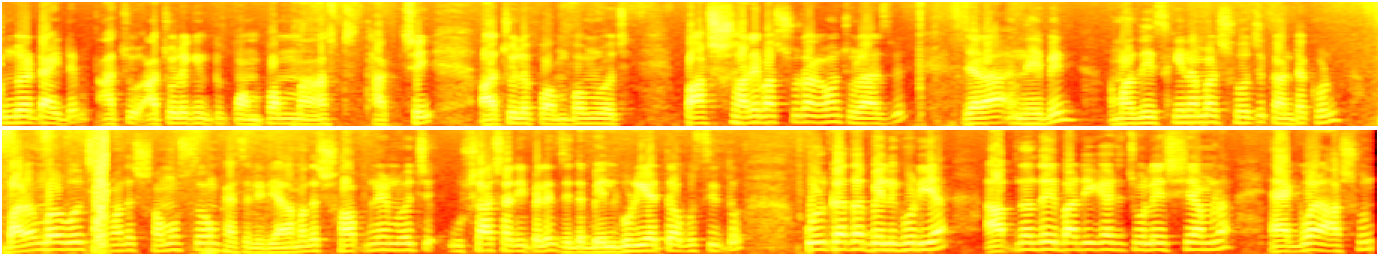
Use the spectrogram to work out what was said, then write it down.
সুন্দর একটা আইটেম আচলে কিন্তু পম্পম মাস্ট থাকছেই। আঁচলে পম্পম রয়েছে। পাঁচশো সাড়ে পাঁচশো টাকা চলে আসবে। যারা নেবেন আমাদের স্ক্রিন নাম্বার শো হচ্ছে কন্ট্যাক্ট করুন। বারংবার বলছি আমাদের সমস্ত রকম ফ্যাসিলিটি আর আমাদের শপ নেম রয়েছে উষা শাড়ি প্যালেস যেটা বেলঘরিয়াতে অবস্থিত। কলকাতা বেলঘরিয়া আপনাদের বাড়ির কাছে চলে এসেছি আমরা। একবার আসুন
